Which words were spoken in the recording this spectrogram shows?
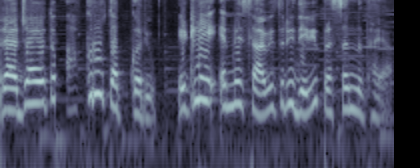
રાજાએ તો આકરું તપ કર્યું, એટલે એમને સાવિત્રી દેવી પ્રસન્ન થયા.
